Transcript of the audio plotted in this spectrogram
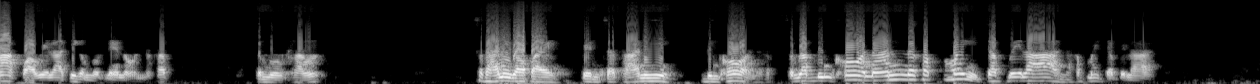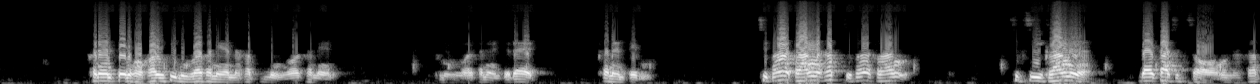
มากกว่าเวลาที่กำหนดแน่นอนนะครับจำนวนครั้ง สถานีต่อไปเป็นสถานี ดึงข้อนะครับสำหรับดึงข้อนั้นนะครับ ไม่จับเวลานะครับ ไม่จับเวลา คะแนนเต็มของเขาที่หนึ่งร้อยคะแนนนะครับหนึ่งร้อยคะแนนหนึ่งร้อยคะแนนจะได้คะแนนเต็มสิบห้าครั้งนะครับสิบห้าครั้งสิบสี่ครั้งเนี่ย ได้เก้าสิบสองนะครับ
